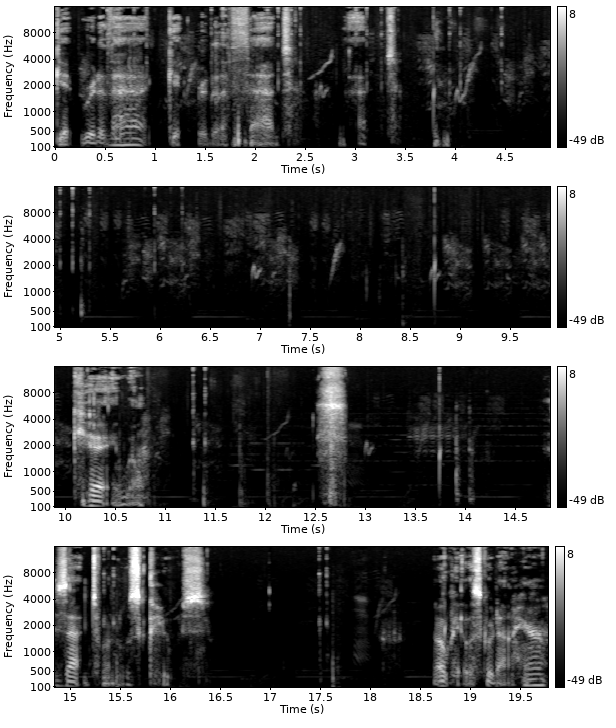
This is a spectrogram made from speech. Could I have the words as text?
Get rid of that, get rid of that, that. Okay, well. That one those clues? Okay, let's go down here.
